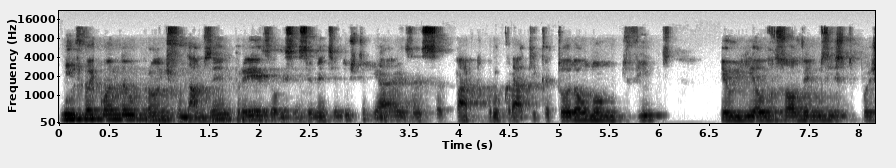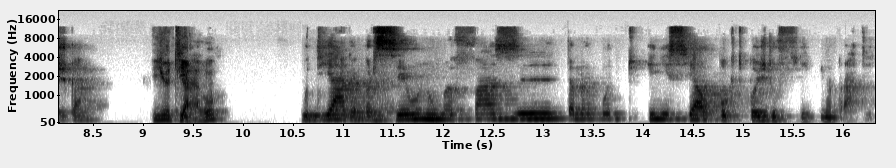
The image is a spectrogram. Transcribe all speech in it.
20 foi quando, pronto, fundámos a empresa, licenciamentos industriais, essa parte burocrática toda ao longo de 20, eu e ele resolvemos isso depois cá. E o Tiago? O Tiago apareceu numa fase também muito inicial, pouco depois do Felipe, na prática.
